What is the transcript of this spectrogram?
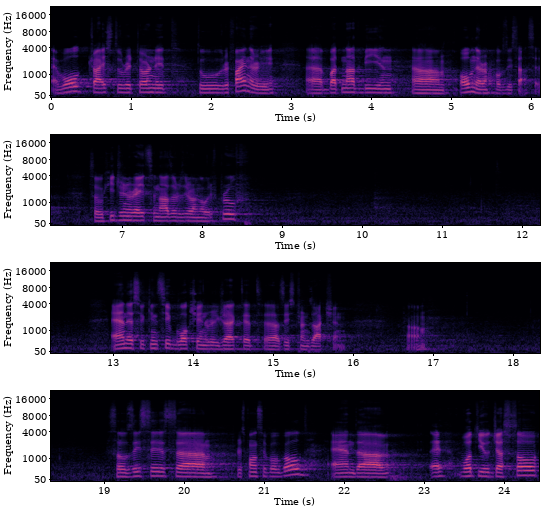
a vault tries to return it to refinery, uh, but not being um, owner of this asset. So he generates another zero knowledge proof. And as you can see, blockchain rejected uh, this transaction. Um, so this is um, responsible gold, and uh, eh, what you just saw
